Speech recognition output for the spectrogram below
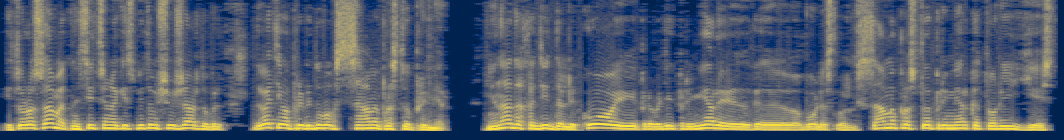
И то же самое относительно к испытывающему жажду. Говорит, давайте я приведу вам самый простой пример. Не надо ходить далеко и приводить примеры э, более сложные. Самый простой пример, который есть.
